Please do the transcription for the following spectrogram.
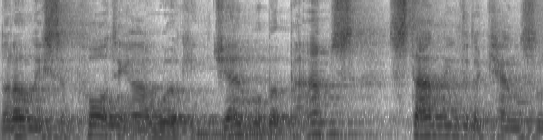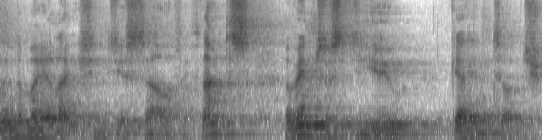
not only supporting our work in general, but perhaps standing for the council in the May elections yourself. If that's of interest to you, get in touch.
